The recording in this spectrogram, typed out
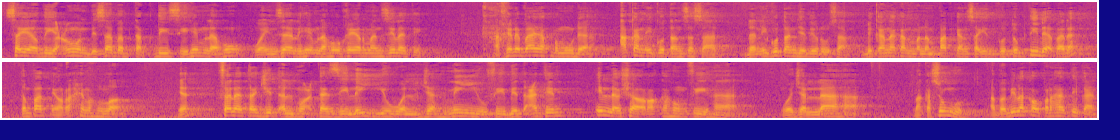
sayadhi'un bisabab taqdisihim lahu wa inzalihim lahu khair manzilati. Akhirnya banyak pemuda akan ikutan sesat dan ikutan jadi rusak dikarenakan menempatkan Sayyid Kutub tidak pada tempatnya rahimahullah. Ya, fala tajid al-mu'tazili wal jahmi fi bid'atin illa syarakahum fiha wa jallaha. Maka sungguh apabila kau perhatikan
